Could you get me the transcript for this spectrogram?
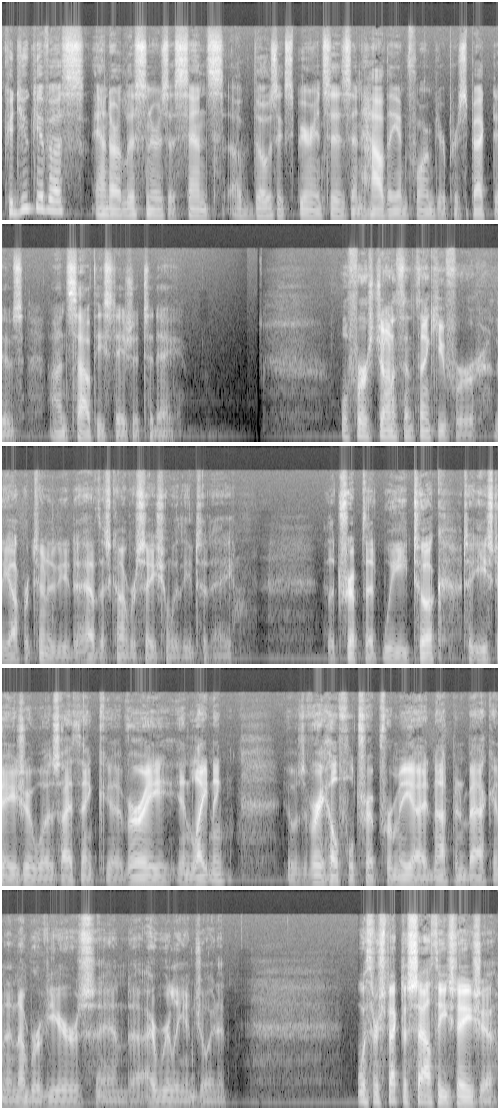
Could you give us and our listeners a sense of those experiences and how they informed your perspectives on Southeast Asia today? Well, first, Jonathan, thank you for the opportunity to have this conversation with you today. The trip that we took to East Asia was, I think, uh, very enlightening. It was a very helpful trip for me. I had not been back in a number of years, and uh, I really enjoyed it. With respect to Southeast Asia,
